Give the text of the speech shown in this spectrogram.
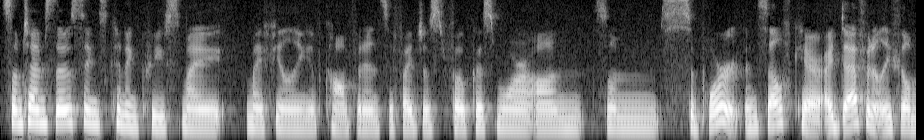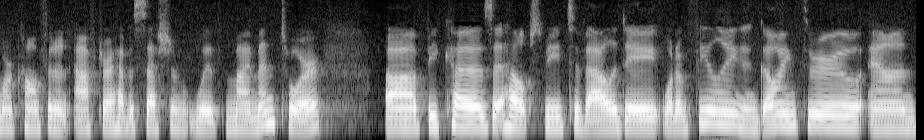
sometimes those things can increase my my feeling of confidence if I just focus more on some support and self care. I definitely feel more confident after I have a session with my mentor uh, because it helps me to validate what I'm feeling and going through and,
